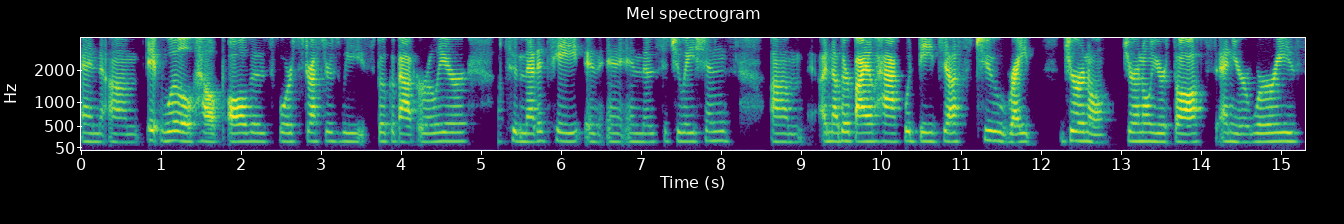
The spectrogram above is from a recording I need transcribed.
And um, it will help all those four stressors we spoke about earlier to meditate in, in, in those situations. Um, another biohack would be just to write, journal, journal your thoughts and your worries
